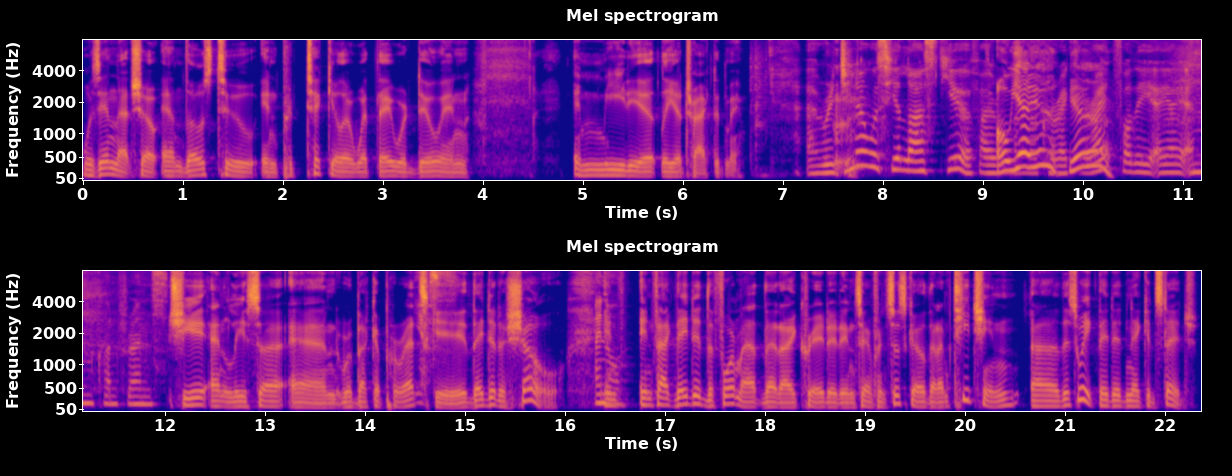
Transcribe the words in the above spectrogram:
was in that show. And those two, in particular, what they were doing immediately attracted me. Uh, Regina was here last year, if I remember Oh, yeah, yeah, correctly, yeah. right? For the AIN conference. She and Lisa and Rebecca Paretsky, they did a show. I know. In, in fact, they did the format that I created in San Francisco that I'm teaching uh, this week. They did Naked Stage.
